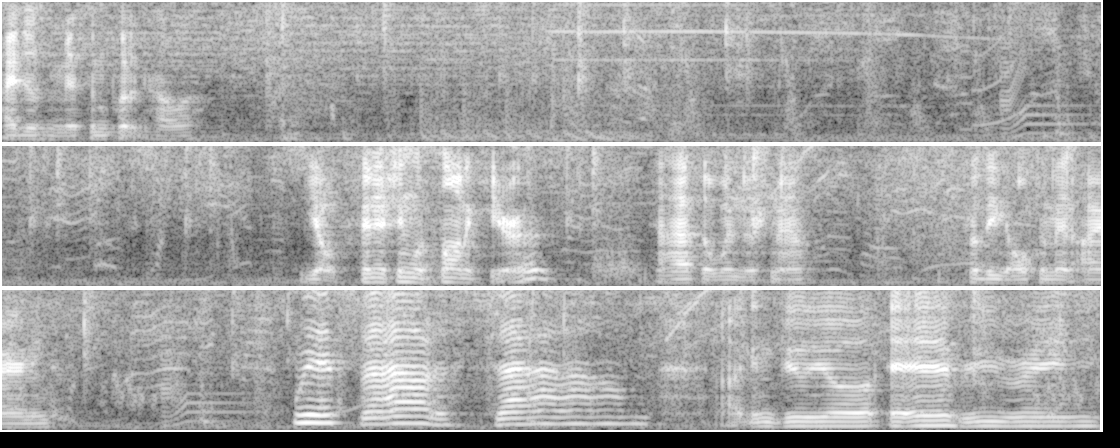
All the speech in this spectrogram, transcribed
I just misinputted hella. Yo, finishing with Sonic Heroes? I have to win this now. For the ultimate irony. Without a sound, I can feel your every rage.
